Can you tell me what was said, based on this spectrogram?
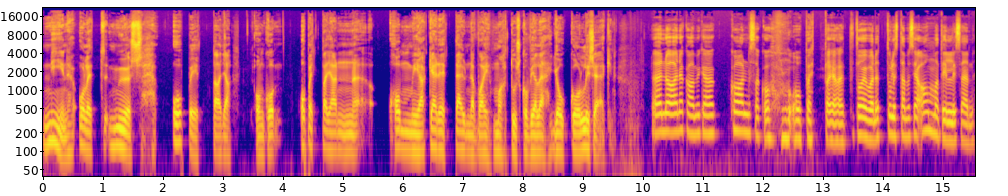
Niin, olet myös opettaja. Onko opettajan hommia kädet täynnä vai mahtuisiko vielä joukkoon lisääkin? No en ole ainakaan mikään kansakouluopettaja, että toivon, että tulisi tämmöisiä ammatillisen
